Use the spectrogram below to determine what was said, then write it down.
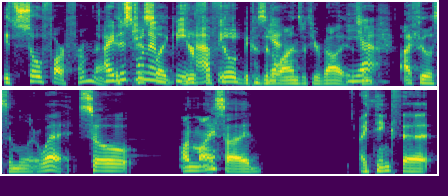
it's so far from that. I it's just just like you're happy. fulfilled because it Yeah. aligns with your values. And yeah I feel a similar way. So on my side, I think that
